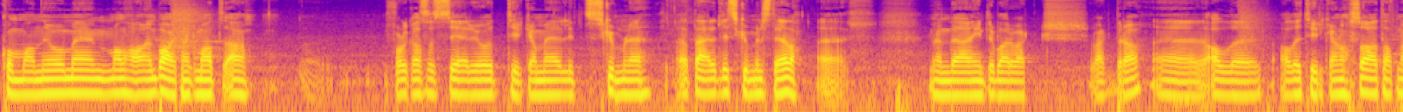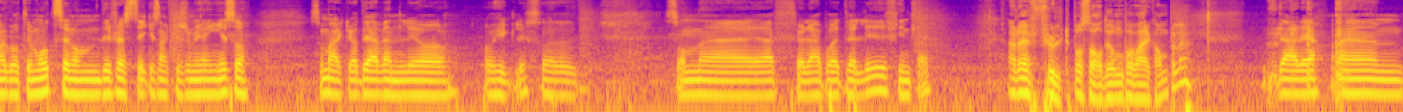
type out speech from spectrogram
kommer man jo med Man har en baktanke med at ja, folk assosierer jo Tyrkia med litt skumle At det er et litt skummelt sted, da. Eh, men det har egentlig bare vært, vært bra. Eh, alle, alle tyrkerne også har tatt meg godt imot. Selv om de fleste ikke snakker så mye engelsk, så, så merker jeg at de er vennlige og, og hyggelige. Så, sånn eh, Jeg føler jeg er på et veldig fint lag. Er det fullt på stadion på hver kamp, eller? Det er det. Ehm,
